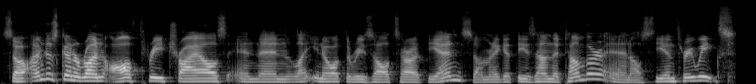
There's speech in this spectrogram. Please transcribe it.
So I'm just going to run all three trials and then let you know what the results are at the end. So I'm going to get these on the tumbler and I'll see you in three weeks.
